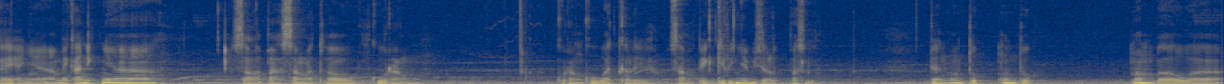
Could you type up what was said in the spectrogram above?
kayaknya mekaniknya salah pasang atau kurang kurang kuat kali ya. Sampai gearnya bisa lepas loh. Dan untuk untuk membawa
